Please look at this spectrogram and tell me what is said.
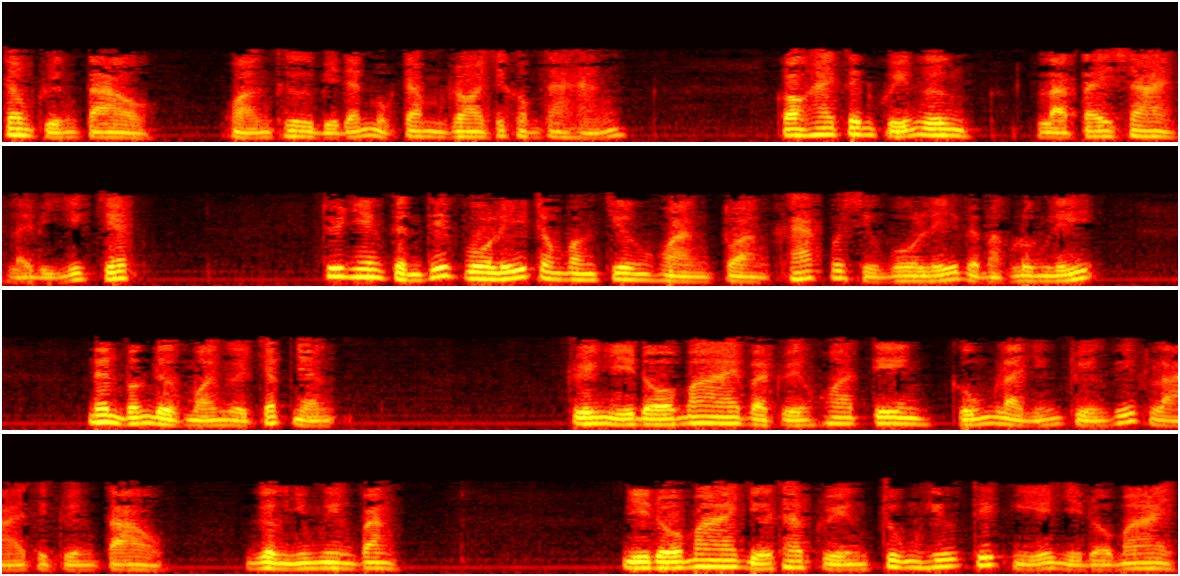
Trong truyện Tàu, Hoàng Thư bị đánh một trăm roi chứ không tha hẳn. Còn hai tên khuyển ưng là tay sai lại bị giết chết. Tuy nhiên tình tiết vô lý trong văn chương hoàn toàn khác với sự vô lý về mặt luân lý, nên vẫn được mọi người chấp nhận. Truyện Nhị Độ Mai và truyện Hoa Tiên cũng là những truyện viết lại từ truyện Tàu, gần như nguyên văn. Nhị Độ Mai dựa theo truyện Trung Hiếu Tiết Nghĩa Nhị Độ Mai,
